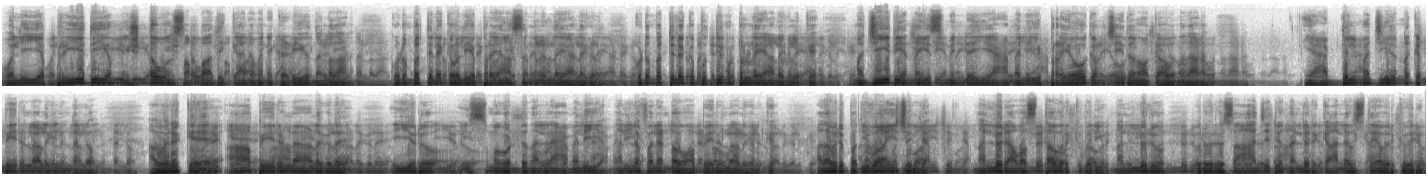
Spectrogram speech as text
വലിയ പ്രീതിയും ഇഷ്ടവും സമ്പാദിക്കാൻ അവന് കഴിയുന്നുള്ളതാണ് കുടുംബത്തിലൊക്കെ വലിയ പ്രയാസങ്ങളുള്ള ആളുകൾ കുടുംബത്തിലൊക്കെ ബുദ്ധിമുട്ടുള്ള ആളുകൾക്ക് മജീദ് എന്ന ഇസ്മിന്റെ ഈ ഈ പ്രയോഗം ചെയ്തു നോക്കാവുന്നതാണ്. ഈ അബ്ദുൽ മജീദ് എന്നൊക്കെ പേരുള്ള ആളുകളുണ്ടല്ലോ. അവരൊക്കെ ആ പേരുള്ള ആളുകൾ ഈ ഒരു ഇസ്മ കൊണ്ട് നല്ല അമലിയ നല്ല ഫലം ഉണ്ടാവും ആ പേരുള്ള ആളുകൾക്ക്. അത് അവർ പതിവായി ചൊല്ലാം നല്ലൊരു അവസ്ഥ അവർക്ക് വരും. നല്ലൊരു ഒരു ഒരു സാഹചര്യം നല്ലൊരു കാലാവസ്ഥ അവർക്ക് വരും.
